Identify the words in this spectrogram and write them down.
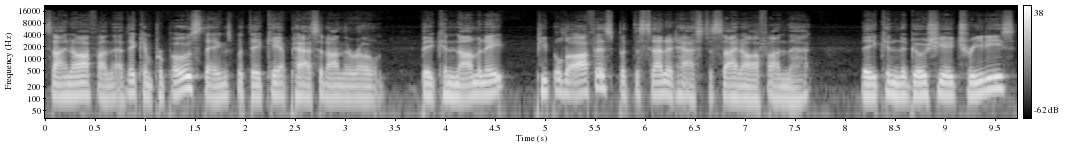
sign off on that. They can propose things, but they can't pass it on their own. They can nominate people to office, but the Senate has to sign off on that. They can negotiate treaties.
